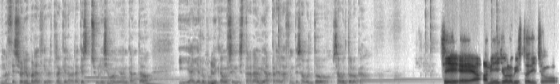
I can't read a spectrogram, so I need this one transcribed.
un accesorio para el Cybertruck que la verdad que es chulísimo, a mí me ha encantado y ayer lo publicamos en Instagram y la gente se ha vuelto, se ha vuelto loca. Sí, eh, a mí yo lo he visto, he dicho,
